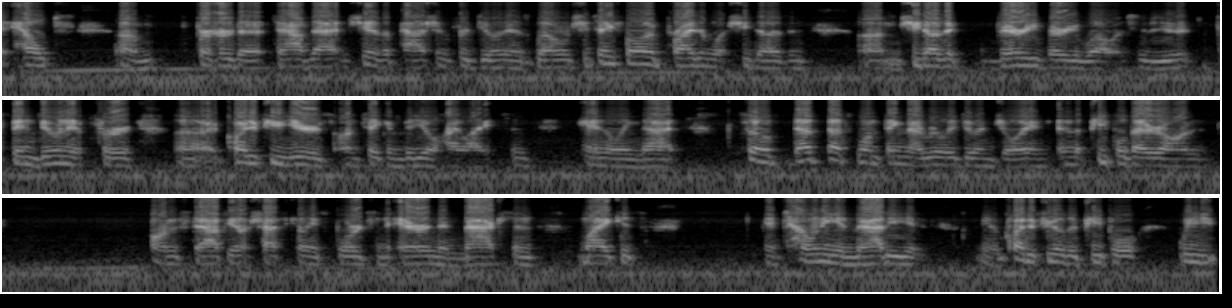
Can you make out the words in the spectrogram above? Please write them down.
it helps um, for her to, to have that. And she has a passion for doing it as well. And she takes a lot of pride in what she does, and um, she does it very, very well. She's been doing it for uh, quite a few years on taking video highlights and handling that. So that that's one thing that I really do enjoy, and, and the people that are on on staff, you know, Shasta County Sports, and Aaron and Max and Mike is and Tony and Maddie and you know quite a few other people. We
